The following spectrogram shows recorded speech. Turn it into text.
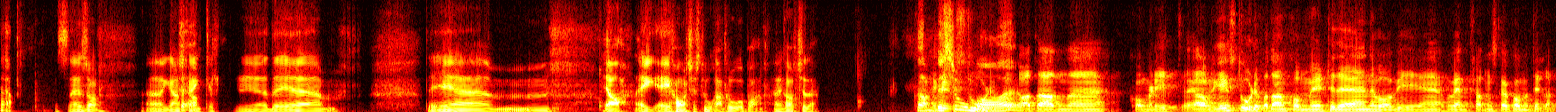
Ja. Så er sånn. Uh, ganske ja. enkelt. Det, det, er Det er um, Ja, jeg, jeg, har ikke stor tro på han. Jeg har ikke det. Kan ikke stole på at han kommer dit. Jeg kan ikke stole på at han kommer til det nivået vi forventer at han skal komme til. da.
